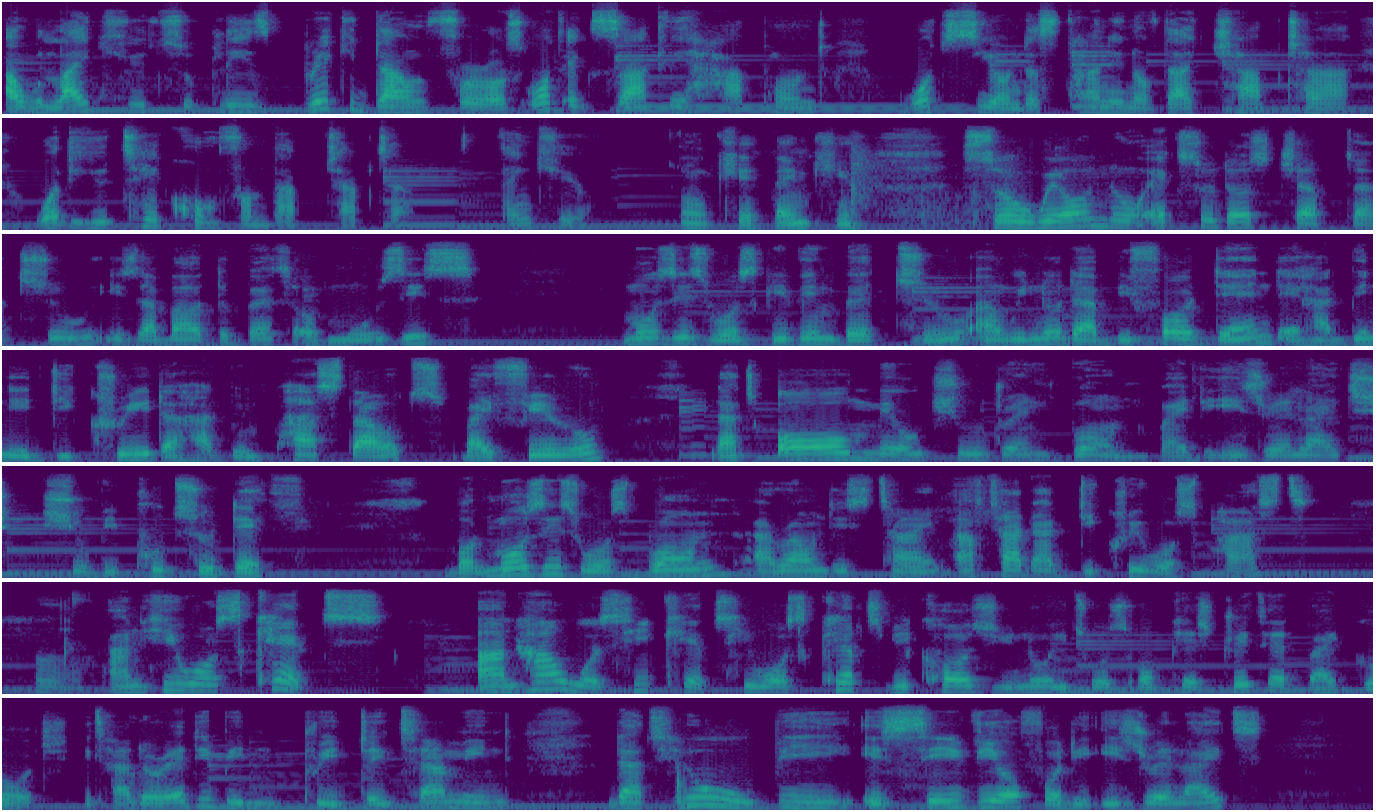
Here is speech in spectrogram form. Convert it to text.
I would like you to please break it down for us. What exactly happened? What's your understanding of that chapter? What do you take home from that chapter? Thank you. Okay, thank you. So, we all know Exodus chapter 2 is about the birth of Moses. Moses was given birth to, and we know that before then there had been a decree that had been passed out by Pharaoh that all male children born by the Israelites should be put to death. But Moses was born around this time after that decree was passed. Hmm. and he was kept. And how was he kept? He was kept because you know it was orchestrated by God. It had already been predetermined that he will be a savior for the Israelites.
